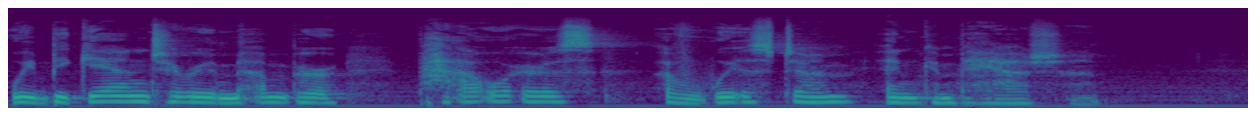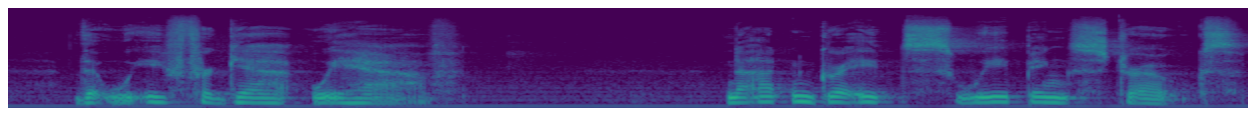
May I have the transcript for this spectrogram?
we begin to remember powers of wisdom and compassion that we forget we have. Not in great sweeping strokes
